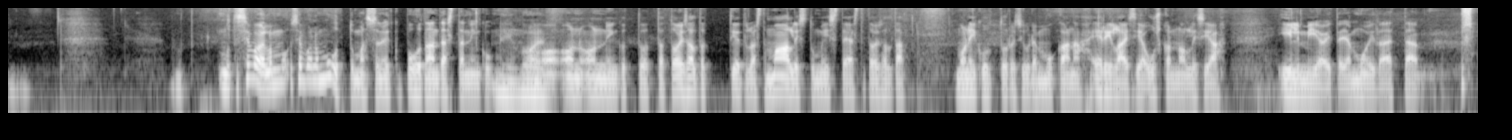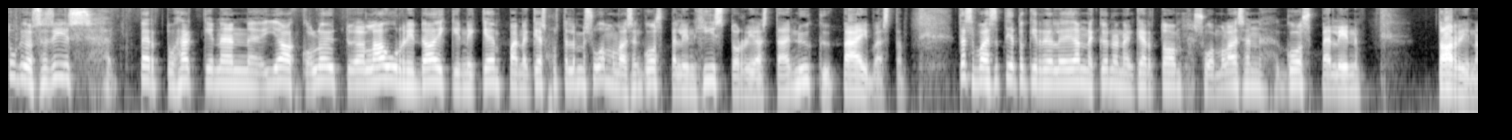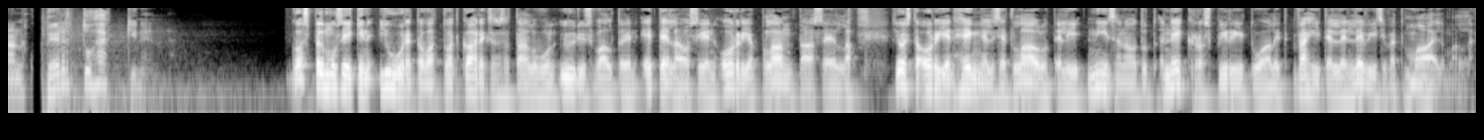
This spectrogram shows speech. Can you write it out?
Mutta se voi, olla, se voi olla muuttumassa nyt, kun puhutaan tästä, niin kuin, Niin voi. on, on, on niin kuin, tuota, toisaalta tietynlaista maallistumista ja sitten toisaalta monikulttuurisuuden mukana erilaisia uskonnollisia ilmiöitä ja muita. Että Studiossa siis Perttu Häkkinen, Jaakko Löytyä ja Lauri Daikini Kemppainen. Keskustelemme suomalaisen gospelin historiasta ja nykypäivästä. Tässä vaiheessa tietokirjailija Janne Könönen kertoo suomalaisen gospelin tarinan. Perttu Häkkinen. Gospelmusiikin juuret ovat 1800-luvun Yhdysvaltojen eteläosien orjaplantaaseilla, joista orjen hengelliset laulut eli niin sanotut nekrospirituaalit vähitellen levisivät maailmalle.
